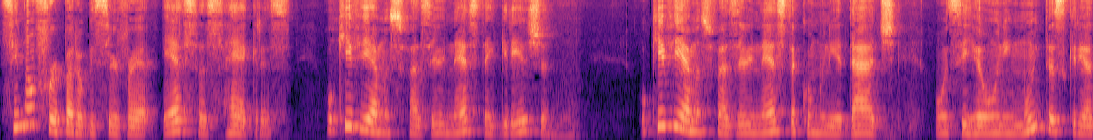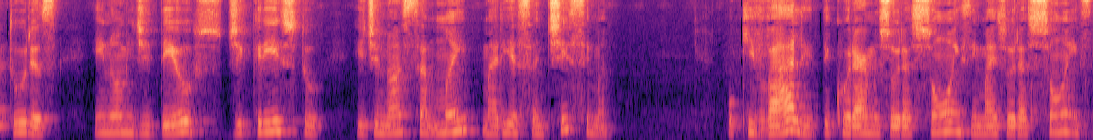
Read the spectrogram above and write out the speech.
Se não for para observar essas regras, o que viemos fazer nesta igreja? O que viemos fazer nesta comunidade onde se reúnem muitas criaturas em nome de Deus, de Cristo e de nossa Mãe Maria Santíssima? O que vale decorarmos orações e mais orações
